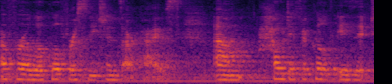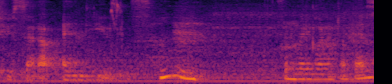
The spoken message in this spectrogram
or for a local First Nations archives? Um, how difficult is it to set up and use? Does anybody want to jump in?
